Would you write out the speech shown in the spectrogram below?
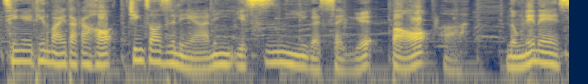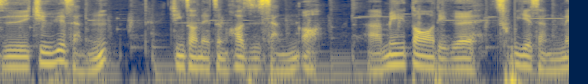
亲爱的听众朋友，大家好，今朝是两零一四年的十月八号啊，农历呢是九月十五。今朝呢，正好是十五啊！啊，每到这个初一十五呢，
